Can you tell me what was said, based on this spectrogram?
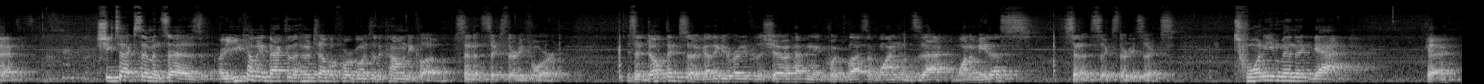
Okay? She texts him and says, Are you coming back to the hotel before going to the comedy club? Sent at 634. He said, Don't think so. Got to get ready for the show. Having a quick glass of wine with Zach. Want to meet us? Sent at 636. 20 minute gap. Okay?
